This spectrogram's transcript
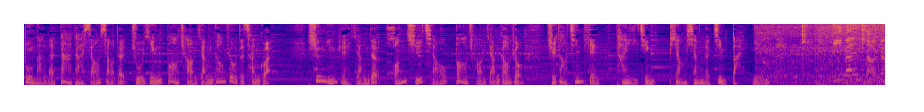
布满了大大小小的主营爆炒羊羔肉的餐馆。声名远扬的黄渠桥爆炒羊羔肉，直到今天，它已经飘香了近百年。你一般早上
